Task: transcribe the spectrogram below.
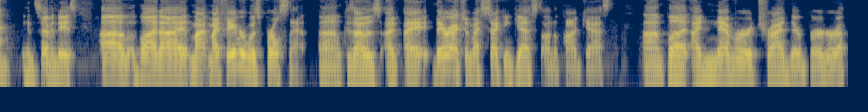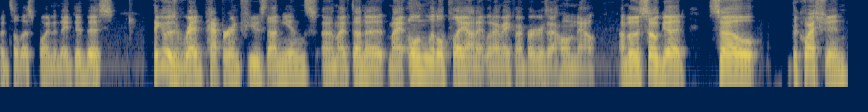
in, in, seven days. Um, but uh, my my favorite was Pearl Snap because um, I was I, I they were actually my second guest on the podcast. Uh, but I never tried their burger up until this point, and they did this I think it was red pepper infused onions. Um, I've done a my own little play on it when I make my burgers at home now. Um, it was so good. So the question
